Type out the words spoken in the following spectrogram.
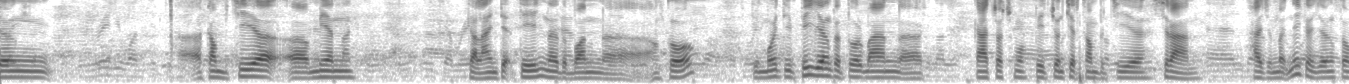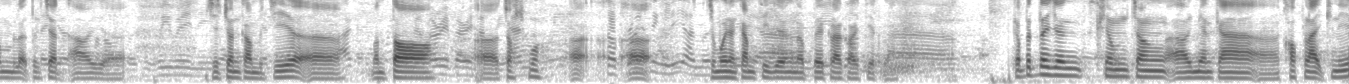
យើងកម្ពុជាមានកន្លែងតាក់ទាញនៅតំបន់អង្គរ ទី1ទី2យើងទទួលបានការចុះឈ្មោះពីជនជាតិកម្ពុជាច្រើនហើយចំណុចនេះក៏យើងសូមលើកទឹកចិត្តឲ្យប្រជាជនកម្ពុជាបន្តចុះឈ្មោះជាមួយនឹងកម្មវិធីយើងនៅពេលក្រោយៗទៀតបាទក៏ប៉ុន្តែយើងខ្ញុំចង់ឲ្យមានការខុសប្លែកគ្នា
